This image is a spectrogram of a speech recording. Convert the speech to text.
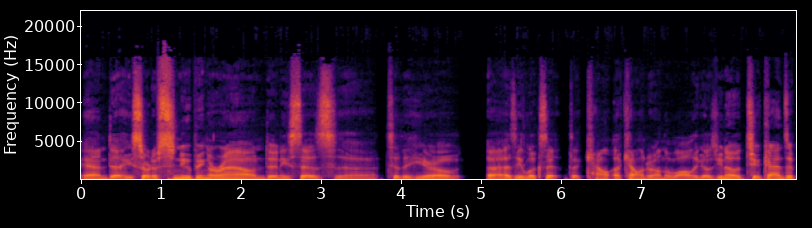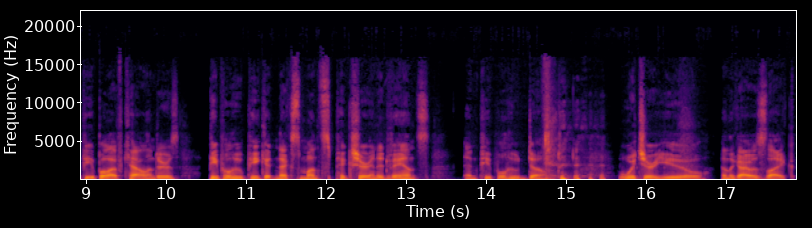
And uh, he's sort of snooping around and he says uh, to the hero, uh, as he looks at the cal- a calendar on the wall, he goes, You know, two kinds of people have calendars people who peek at next month's picture in advance and people who don't. Which are you? And the guy was like,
